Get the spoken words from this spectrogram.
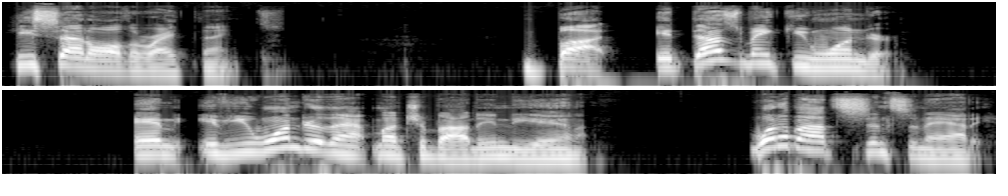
He said all the right things. But it does make you wonder. And if you wonder that much about Indiana, what about Cincinnati?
